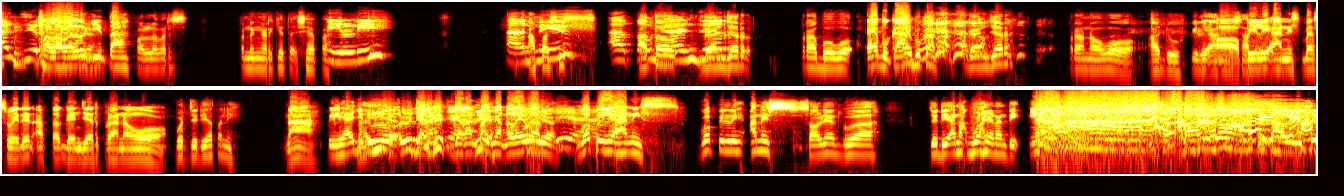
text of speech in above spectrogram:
Anjir. Follower Iya. kita. Followers pendengar kita siapa? Pilih Apa sih? Anies atau, Atau Ganjar. Ganjar Prabowo? Eh bukan. Eh bukan, Ganjar Pranowo. Aduh, pilih Oh, Anies. satu. pilih Anies Baswedan atau Ganjar Pranowo. Buat jadi apa nih? Nah, pilih aja Nah, dulu. iya. Lu Pilih jangan aja. jangan Iya. panjang lebar. Oh, iya. Iya. Gua pilih Anies. Gue pilih Anies, soalnya gue jadi anak buahnya nanti. Baru gua mau kasih tahu itu.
